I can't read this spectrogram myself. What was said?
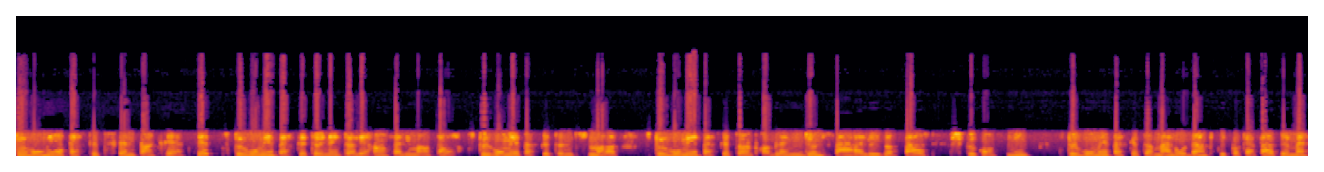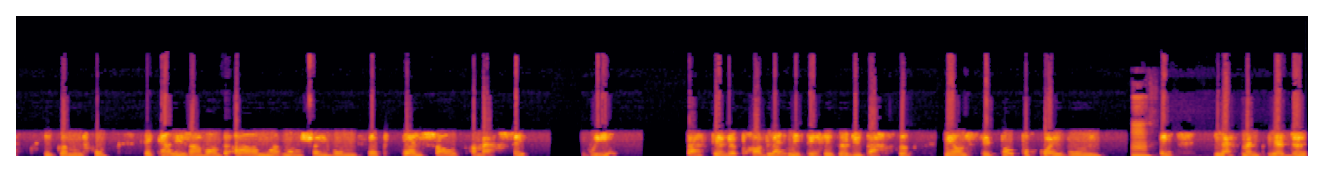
peux vomir parce que tu fais une pancréatite, tu peux vomir parce que tu as une intolérance alimentaire, tu peux vomir parce que tu as une tumeur, tu peux vomir parce que tu as un problème d'ulcère à l'œsophage, puis je peux continuer. Tu peux vomir parce que tu as mal aux dents puis tu n'es pas capable de mastiquer comme il faut. Fait que quand les gens vont dire Ah, moi, mon chat, il vomissait puis telle chose a marché, oui, parce que le problème était résolu par ça. Mais on ne sait pas pourquoi il vomit. Hmm. La semaine, il y a deux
